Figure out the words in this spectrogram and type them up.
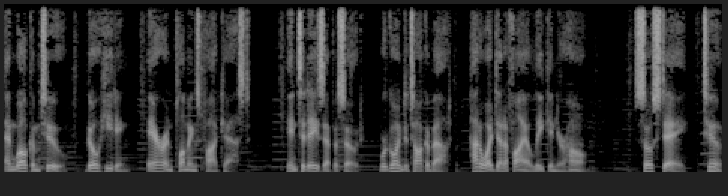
and welcome to Go Heating, Air and Plumbing's podcast. In today's episode, we're going to talk about how to identify a leak in your home. So stay tuned.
